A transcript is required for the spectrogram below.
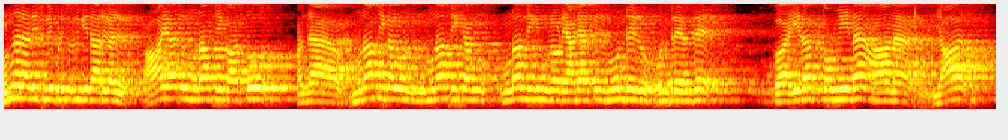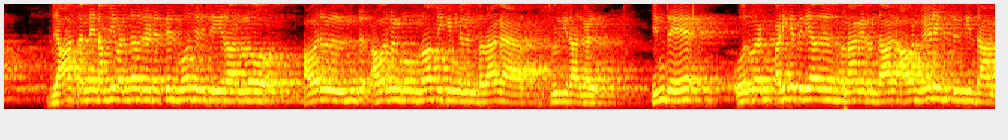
இன்னொரு அதிசயில் இப்படி சொல்கிறார்கள். ஆயாதுல் முனாஃபிகாத்து அந்த முனாஃபிகள் முனாஃபிகன் முனாஃபிகின்களுடைய அடையாளத்தில் மூன்றில் ஒன்று வந்து இதத்தொமின ஆன யார் யார் தன்னை நம்பி வந்தவரிடத்தில் மோசடி செய்கிறார்களோ அவர்கள் அவர்கள் முனாஃபிகின்கள் என்பதாக சொல்கிறார்கள். இன்று ஒருவன் படிக்க தெரியாதவனாக இருந்தால் அவன் வேலைக்கு செல்கின்றான்.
